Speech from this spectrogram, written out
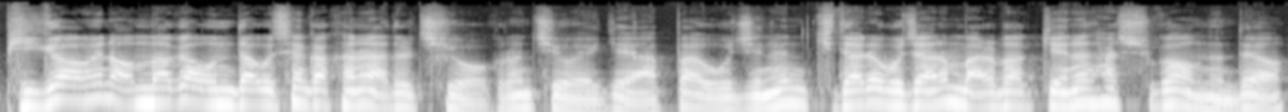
비가 오면 엄마가 온다고 생각하는 아들 지호. 그런 지호에게 아빠 우지는 기다려보자는 말밖에는 할 수가 없는데요.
